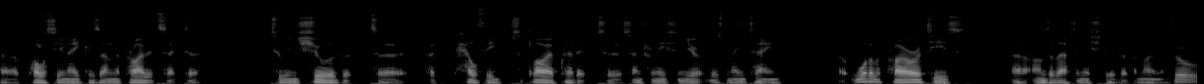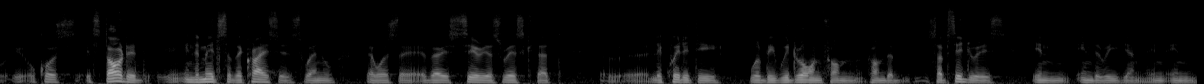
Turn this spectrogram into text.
uh, policymakers and the private sector to ensure that uh, a healthy supply of credit to Central and Eastern Europe was maintained. what are the priorities uh, under that initiative at the moment? So, of course, it started in the midst of the crisis when there was a, a very serious risk that uh, liquidity will be withdrawn from, from the subsidiaries in, in the region, in, in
